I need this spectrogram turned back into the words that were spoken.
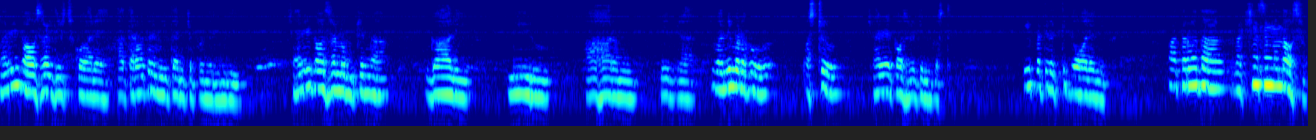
శారీరక అవసరాలు తీర్చుకోవాలి. ఆ తర్వాత మిగతా అని చెప్పడం జరిగింది. శారీరక అవసరాల్లో ముఖ్యంగా గాలి నీరు ఆహారము నిద్ర ఇవన్నీ మనకు ఫస్ట్ శారీరక అవసరం కిందకి వస్తాయి. ఈ ప్రతి వ్యక్తికి కావాలని చెప్పి ఆ తర్వాత రక్షణ సంబంధ అవసరం.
